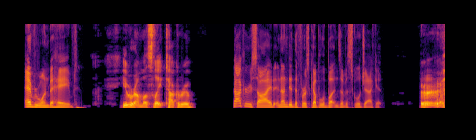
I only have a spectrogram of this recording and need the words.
everyone behaved. You were almost late, Takaru. Takaru sighed and undid the first couple of buttons of his school jacket. Ugh,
